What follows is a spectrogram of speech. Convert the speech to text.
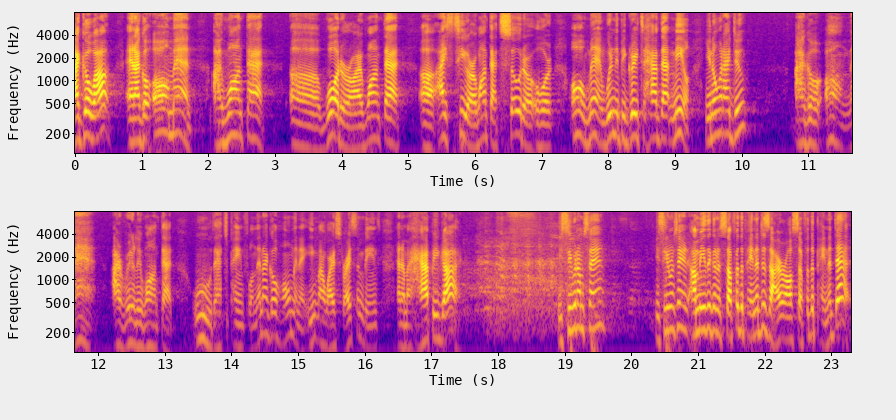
I go out and I go, oh man, I want that uh, water, or I want that uh, iced tea, or I want that soda, or oh man, wouldn't it be great to have that meal? You know what I do? I go, oh man, I really want that. Ooh, that's painful. And then I go home and I eat my wife's rice and beans, and I'm a happy guy. You see what I'm saying? You see what I'm saying? I'm either going to suffer the pain of desire or I'll suffer the pain of debt.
